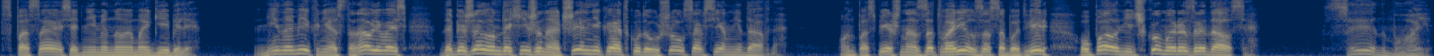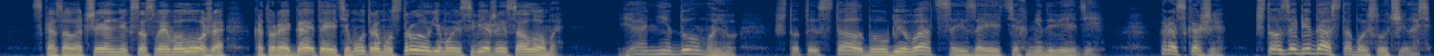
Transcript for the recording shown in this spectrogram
спасаясь от неминуемой гибели. Ни на миг не останавливаясь, добежал он до хижины отшельника, откуда ушел совсем недавно. Он поспешно затворил за собой дверь, упал ничком и разрыдался. «Сын мой!» Сказал отшельник со своего ложа, которое Гайта этим утром устроил ему из свежей соломы. Я не думаю, что ты стал бы убиваться из-за этих медведей. Расскажи, что за беда с тобой случилась?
